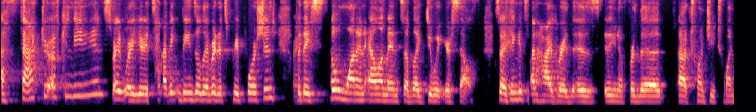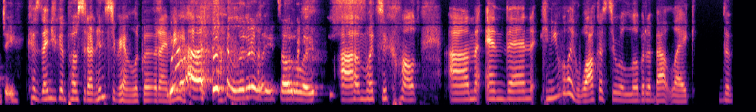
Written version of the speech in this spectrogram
a factor of convenience, right? Where you're, it's having being delivered, it's pre-portioned, right. but they still want an element of like do it yourself. So I think it's that hybrid is you know for the uh, 2020. Because then you can post it on Instagram. Look what I made. Yeah, literally, totally. Um, what's it called? Um, and then can you like walk us through a little bit about like the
